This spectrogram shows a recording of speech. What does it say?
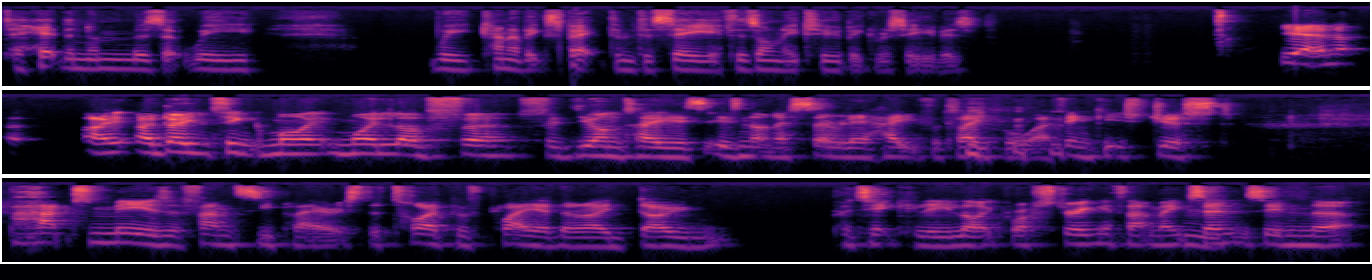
to hit the numbers that we we kind of expect them to see if there's only two big receivers. Yeah, and I, I don't think my my love for for Diontae is is not necessarily a hate for Claypool. I think it's just perhaps me as a fantasy player, it's the type of player that I don't particularly like rostering, if that makes mm. sense. In that,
